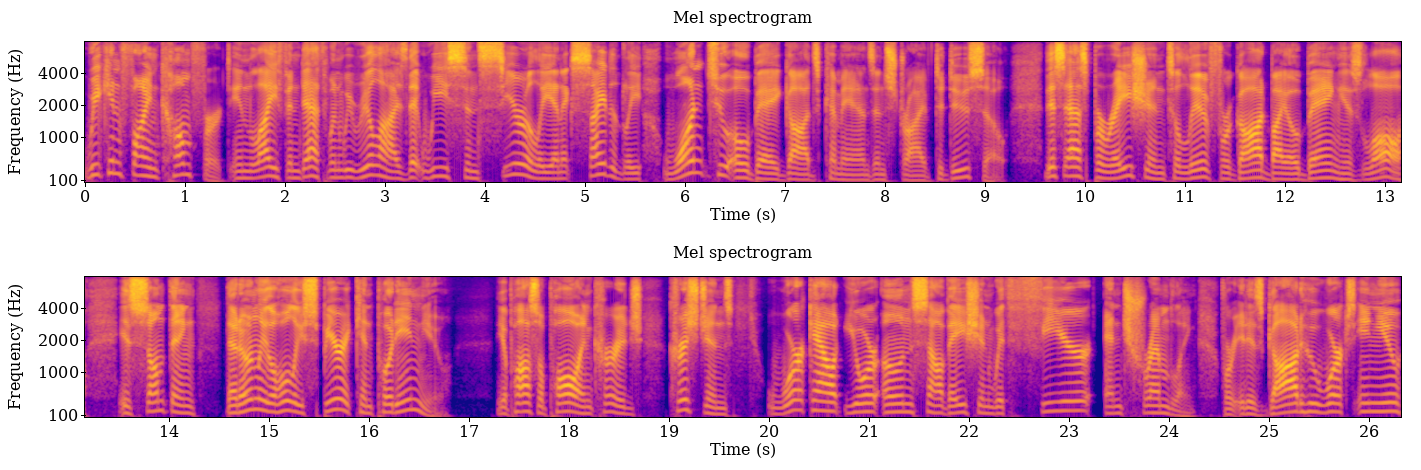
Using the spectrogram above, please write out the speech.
We can find comfort in life and death when we realize that we sincerely and excitedly want to obey God's commands and strive to do so. This aspiration to live for God by obeying His law is something that only the Holy Spirit can put in you. The Apostle Paul encouraged Christians work out your own salvation with fear and trembling, for it is God who works in you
